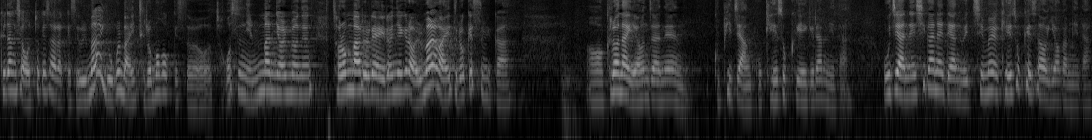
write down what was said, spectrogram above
그 당시에 어떻게 살았겠어요? 얼마나 욕을 많이 들어먹었겠어요. 저것은 입만 열면은 저런 말을 해. 이런 얘기를 얼마나 많이 들었겠습니까? 어, 그러나 예언자는 굽히지 않고 계속 그 얘기를 합니다. 오지 않는 시간에 대한 외침을 계속해서 이어갑니다.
